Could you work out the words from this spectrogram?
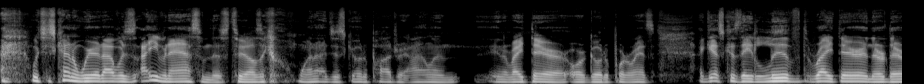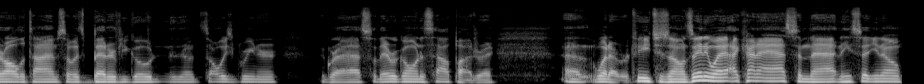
which is kind of weird. I was I even asked them this too. I was like, why not just go to Padre Island, you know, right there, or go to Port Aransas? I guess because they lived right there and they're there all the time, so it's better if you go. You know, it's always greener, the grass. So they were going to South Padre uh, whatever, to each his own. So anyway, I kind of asked him that, and he said, you know,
